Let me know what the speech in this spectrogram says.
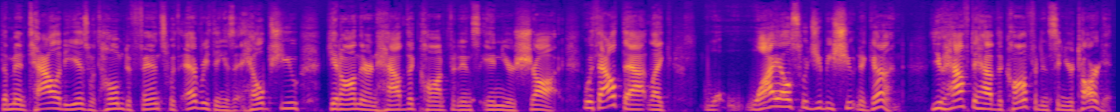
the mentality is with home defense, with everything, is it helps you get on there and have the confidence in your shot. Without that, like wh- why else would you be shooting a gun? You have to have the confidence in your target.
